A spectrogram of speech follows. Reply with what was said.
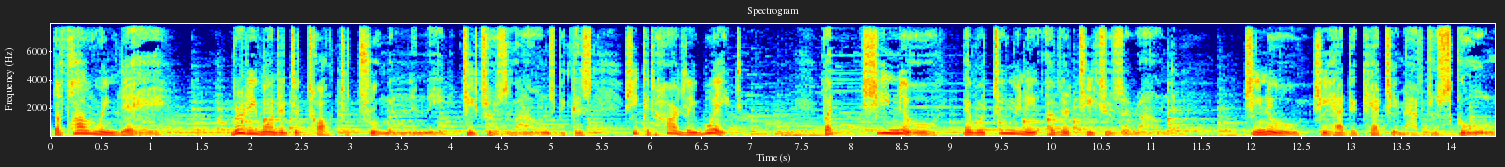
The following day, Birdie wanted to talk to Truman in the teacher's lounge because she could hardly wait. But she knew there were too many other teachers around. She knew she had to catch him after school.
